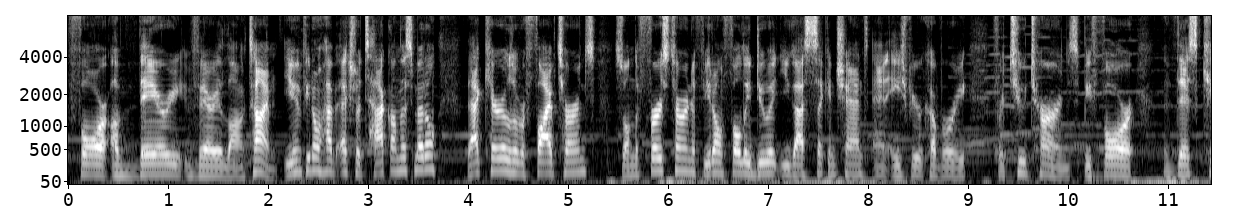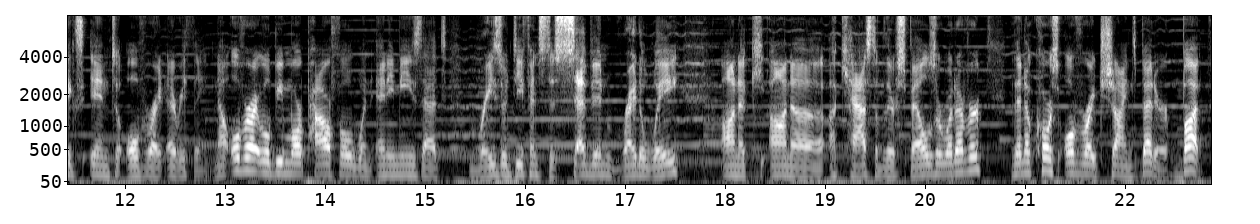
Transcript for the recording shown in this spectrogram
for a very, very long time. Even if you don't have extra attack on this medal, that carries over five turns. So on the first turn, if you don't fully do it, you got second chance and HP recovery for two turns before this kicks in to overwrite everything. Now, overwrite will be more powerful when enemies that raise their defense to seven right away on a on a, a, cast of their spells or whatever, then of course Overwrite shines better. But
